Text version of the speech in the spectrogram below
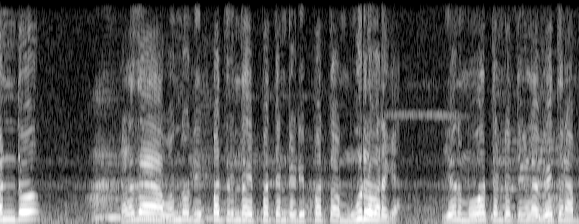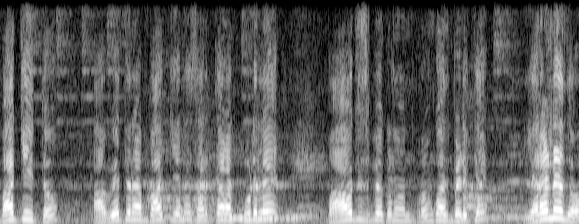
ಒಂದು, ಕಳೆದ ಒಂದೊಂದು ಇಪ್ಪತ್ತರಿಂದ ಇಪ್ಪತ್ತೆಂಟು ಇಪ್ಪತ್ತ ಮೂರವರೆಗೆ ಏನು ಮೂವತ್ತೆಂಟು ತಿಂಗಳ ವೇತನ ಬಾಕಿ ಇತ್ತು, ಆ ವೇತನ ಬಾಕಿಯನ್ನು ಸರ್ಕಾರ ಕೂಡಲೇ ಪಾವತಿಸಬೇಕು ಅನ್ನೋ ಒಂದು ಪ್ರಮುಖವಾದ ಬೇಡಿಕೆ. ಎರಡನೇದು,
